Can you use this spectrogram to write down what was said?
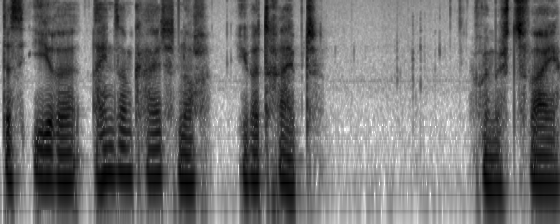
das ihre Einsamkeit noch übertreibt. Römisch 2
